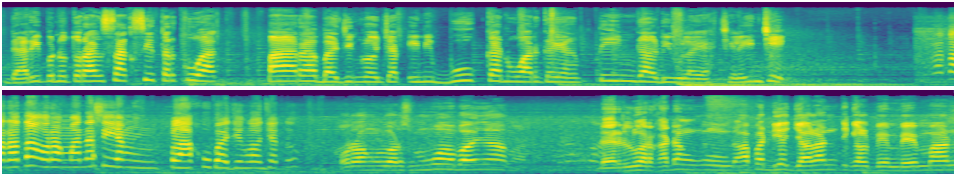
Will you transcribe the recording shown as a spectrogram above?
Dari penuturan saksi terkuak, para bajing loncat ini bukan warga yang tinggal di wilayah Cilincing. Rata-rata orang mana sih yang pelaku bajing loncat tuh? Orang luar semua banyak. Dari luar kadang apa dia jalan tinggal bem-beman.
